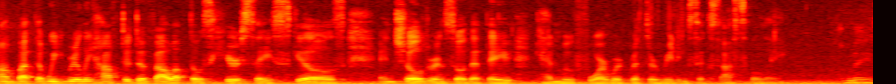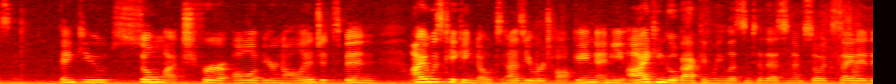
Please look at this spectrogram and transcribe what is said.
Um, but that we really have to develop those hearsay skills in children so that they can move forward with their reading successfully. Amazing. Thank you so much for all of your knowledge. It's been, I was taking notes as you were talking, and I can go back and re listen to this, and I'm so excited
